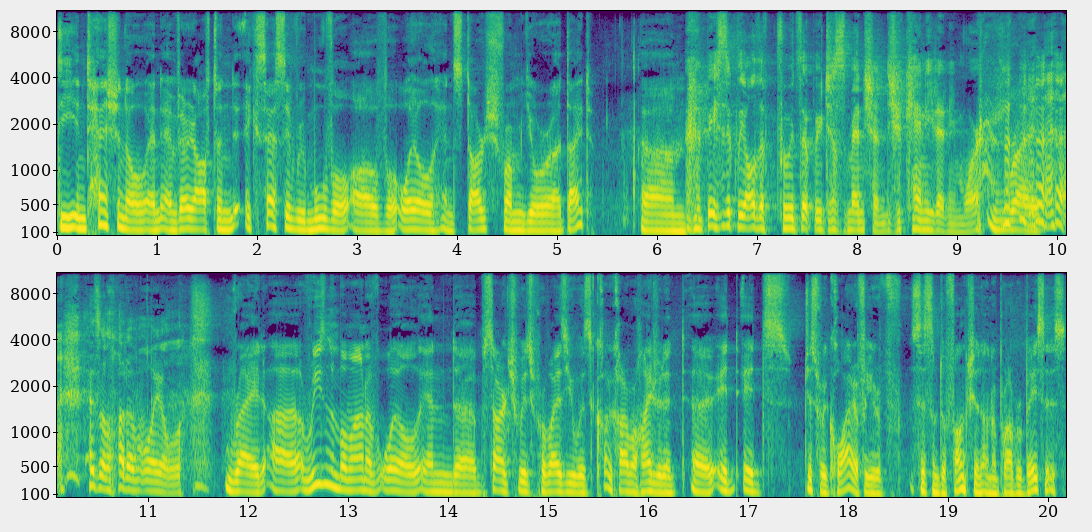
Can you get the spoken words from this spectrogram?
The intentional and, and very often excessive removal of oil and starch from your uh, diet. Basically, all the foods that we just mentioned, you can't eat anymore. Right. There's a lot of oil. Right. Uh, a reasonable amount of oil and uh, starch, which provides you with carbohydrate, uh, it, it's just required for your system to function on a proper basis.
